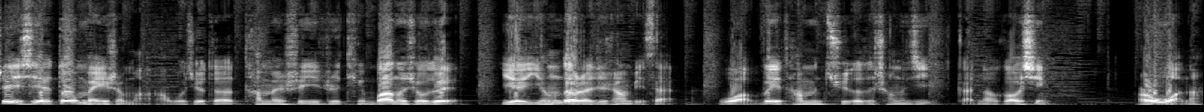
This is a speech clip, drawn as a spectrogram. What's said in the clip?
这些都没什么啊。我觉得他们是一支挺棒的球队，也赢得了这场比赛，我为他们取得的成绩感到高兴。而我呢，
